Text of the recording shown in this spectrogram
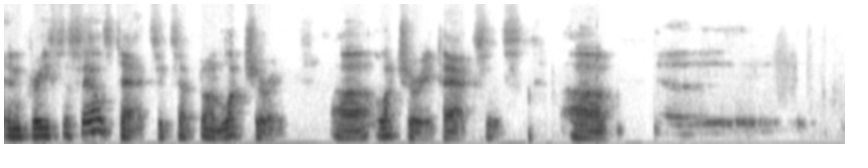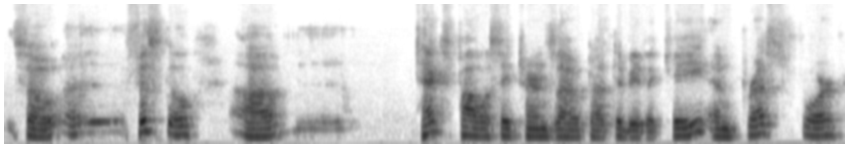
increase the sales tax except on luxury luxury taxes so uh, fiscal uh, tax policy turns out uh, to be the key and press for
